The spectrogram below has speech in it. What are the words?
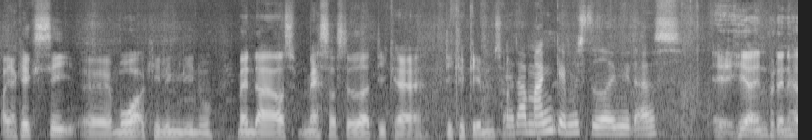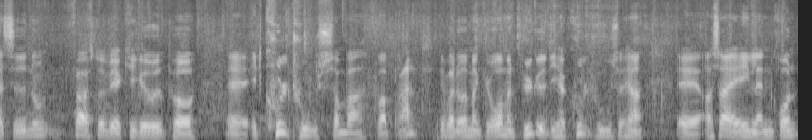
og jeg kan ikke se øh, mor og killing lige nu, men der er også masser af steder, at de kan, de kan gemme sig. Ja, der er mange gemmesteder inde i deres... Øh, herinde på denne her side, nu før stod vi og kiggede ud på øh, et kulthus, som var, var brændt. Det var noget, man gjorde. Man byggede de her kulthuse her, øh, og så af en eller anden grund,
